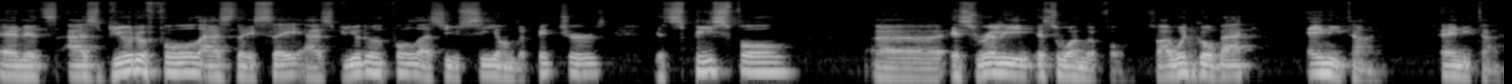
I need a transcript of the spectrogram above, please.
and it's as beautiful as they say, as beautiful as you see on the pictures. It's peaceful. Uh, it's really it's wonderful. So I would go back anytime, anytime.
